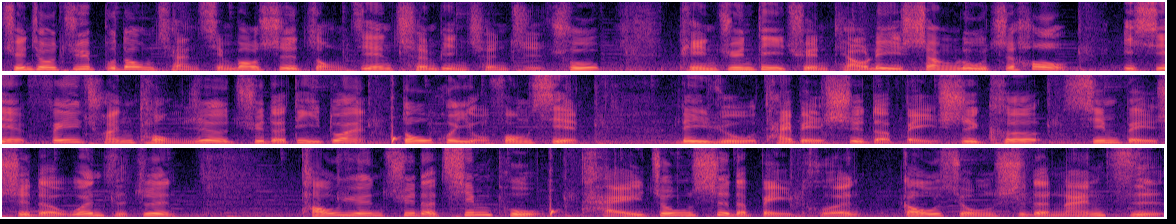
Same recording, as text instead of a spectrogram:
全球居不动产情报室总监陈秉诚指出，平均地权条例上路之后，一些非传统热区的地段都会有风险，例如台北市的北市科、新北市的温子圳、桃园区的青浦、台中市的北屯、高雄市的南子，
